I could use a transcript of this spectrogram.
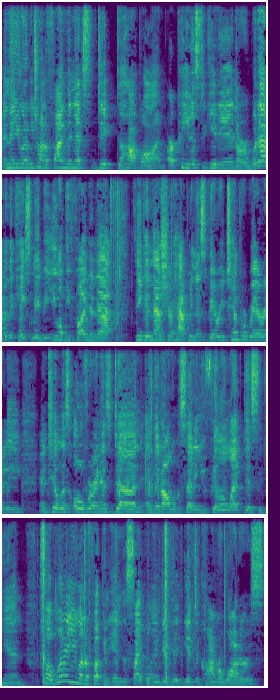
And then you're going to be trying to find the next dick to hop on or penis to get in or whatever the case may be. You're going to be finding that, thinking that's your happiness very temporarily until it's over and it's done. And then all of a sudden you feeling like this again. So when are you going to fucking end the cycle and get, get to calmer waters?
